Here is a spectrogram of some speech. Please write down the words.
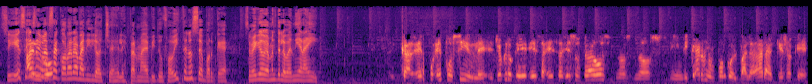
Sí, ese, se me hace acordar a Bariloche, el esperma de pitufo, ¿viste? No sé por qué. Se ve que obviamente lo vendían ahí. Es, es posible. Yo creo que esa, esos tragos nos, nos indicaron un poco el paladar a aquellos que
